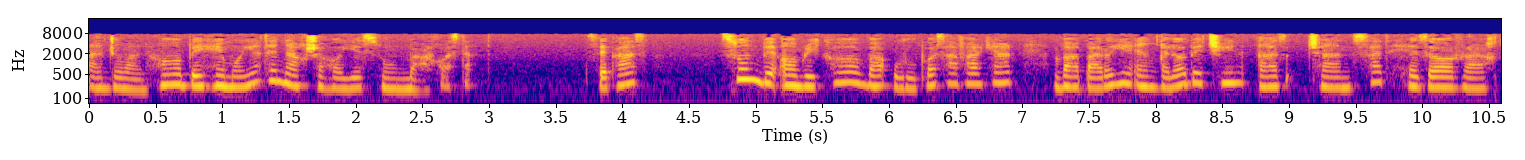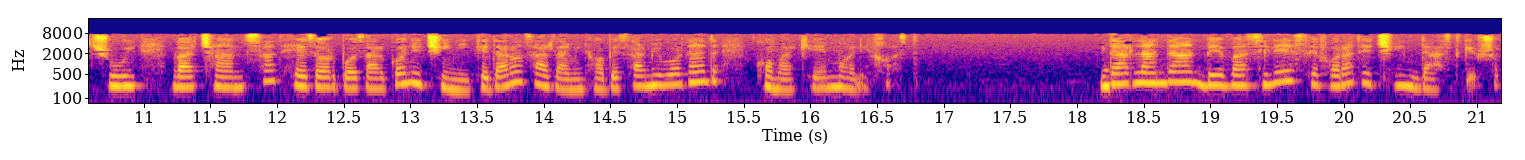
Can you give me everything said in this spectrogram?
انجمنها به حمایت نقشه های سون برخواستند سپس سون به آمریکا و اروپا سفر کرد و برای انقلاب چین از چند صد هزار رختشوی و چند صد هزار بازرگان چینی که در آن سرزمین ها به سر می بردند کمک مالی خواست. در لندن به وسیله سفارت چین دستگیر شد.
